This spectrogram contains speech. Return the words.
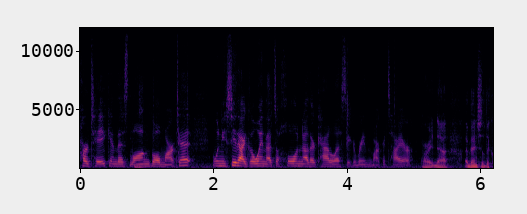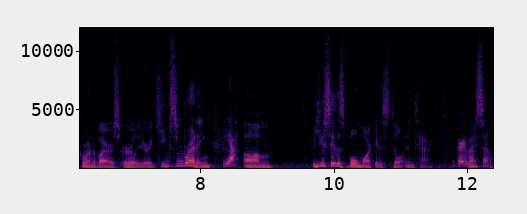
partake in this long bull market. And when you see that go in, that's a whole another catalyst that can bring the markets higher. All right, now I mentioned the coronavirus earlier. It keeps mm -hmm. spreading. Yeah. Um, but you say this bull market is still intact. Very much so?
